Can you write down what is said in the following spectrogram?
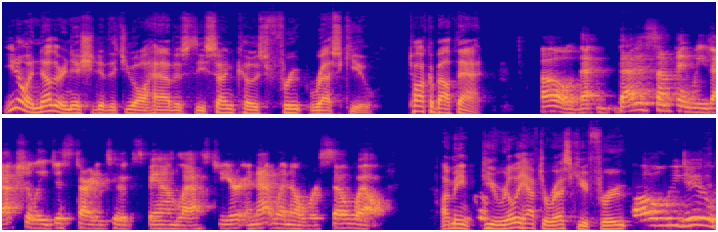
you know another initiative that you all have is the suncoast fruit rescue talk about that oh that that is something we've actually just started to expand last year and that went over so well I mean, do you really have to rescue fruit? Oh, we do.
